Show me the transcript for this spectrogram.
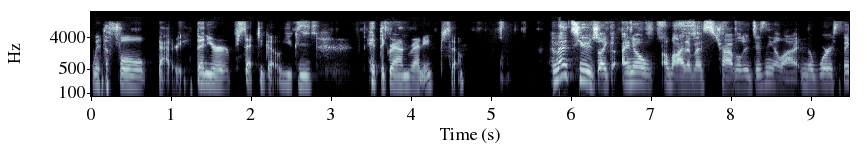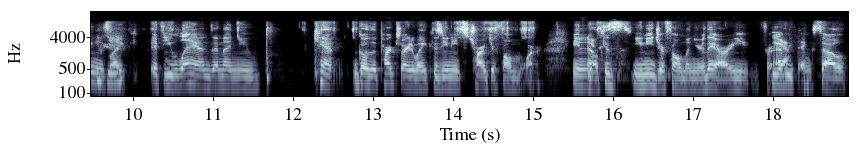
with a full battery. Then you're set to go. You can hit the ground running. So and that's huge. Like I know a lot of us travel to Disney a lot, and the worst thing is mm-hmm. like if you land and then you can't go to the parks right away because you need to charge your phone more, you know, because yes. you need your phone when you're there for yeah. everything. So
